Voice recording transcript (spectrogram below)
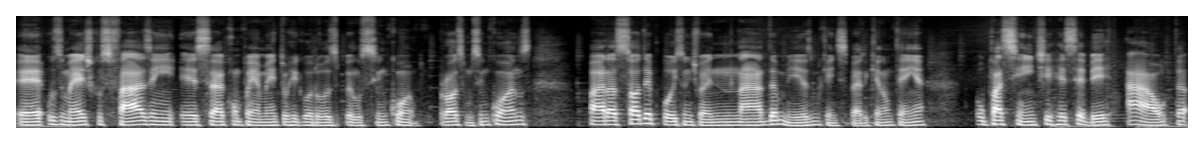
é, os médicos fazem esse acompanhamento rigoroso pelos cinco, próximos cinco anos, para só depois, se não tiver nada mesmo, que a gente espera que não tenha, o paciente receber a alta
